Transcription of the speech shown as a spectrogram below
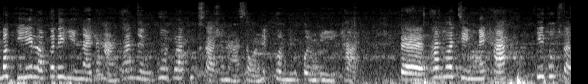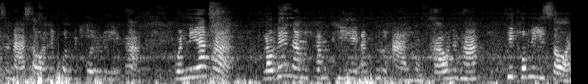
เมื่อกี้เราก็ได้ยินนายทหารท่านหนึ่งพูดว่าทุกศาสนาสอนให้คนเป็นคนดีค่ะ แต่ท่านว่าจริงไหมคะ ที่ทุกศาสนาสอนให้คนเป็นคนดีค่ะ วันนี้ค่ะ เราได้นำคัมภีร์อันคืออ่านของเขานะคะ ที่เขามีสอน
